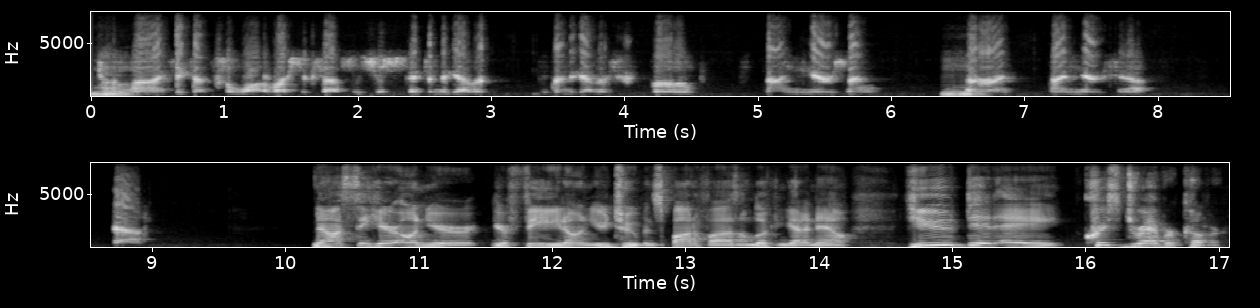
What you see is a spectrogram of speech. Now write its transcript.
Mhm. Uh, I think that's a lot of our success is just sticking together. We've been together for nine years now. Is that Mhm. right? Nine years, yeah. Yeah. Now I see here on your your feed on YouTube and Spotify as I'm looking at it now, you did a Kris Drever cover,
